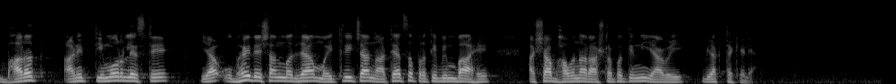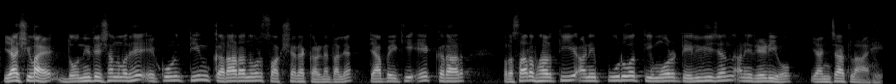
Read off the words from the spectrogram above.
भारत आणि तिमोर लेस्टे या उभय देशांमधल्या मैत्रीच्या नात्याचं प्रतिबिंब आहे अशा भावना राष्ट्रपतींनी यावेळी व्यक्त केल्या. याशिवाय दोन्ही देशांमध्ये एकूण तीन करारांवर स्वाक्षऱ्या करण्यात आल्या. त्यापैकी एक करार प्रसारभारती आणि पूर्व तिमोर टेलिव्हिजन आणि रेडिओ यांच्यातला आहे.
